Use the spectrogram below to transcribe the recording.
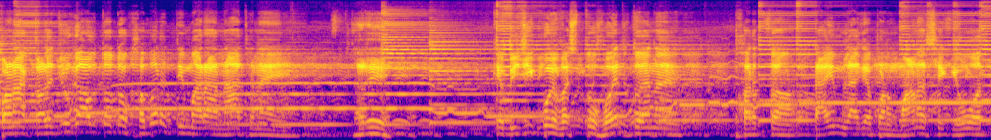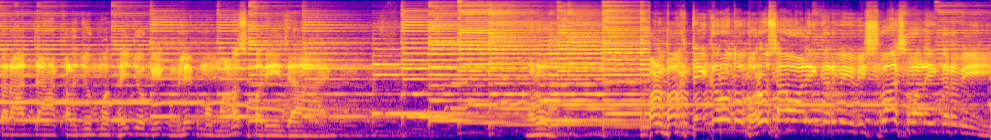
પણ આ કળજુગ આવતો તો ખબર હતી મારા નાથને અરે. કે બીજી કોઈ વસ્તુ હોય ને તો એને ફરતા ટાઈમ લાગે પણ માણસ એક એવો અત્યારે આજના કળજુગમાં થઈ ગયો કે એક મિનિટમાં માણસ ફરી જાય. પણ ભક્તિ કરો તો ભરોસા વિશ્વાસ વાળી કરવી.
